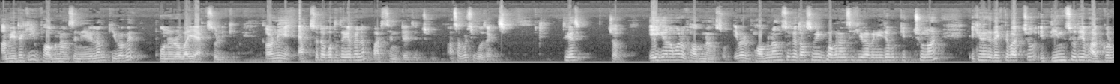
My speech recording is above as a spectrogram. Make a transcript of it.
আমি এটা কি ভগ্নাংশে নিয়ে গেলাম কীভাবে? পনেরো বাই একশো লিখে। কারণ এই একশোটা কোথা থেকে পেলাম? পার্সেন্টেজের জন্য। আশা করছি বোঝা গেছে। ঠিক আছে? চলো। এই গেল আমার ভগ্নাংশ। এবার ভগ্নাংশকে দশমিক ভগ্নাংশে কীভাবে নিয়ে যাব কিচ্ছু নয়। এখানে যে দেখতে পাচ্ছ, এই তিনশো দিয়ে ভাগ করব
